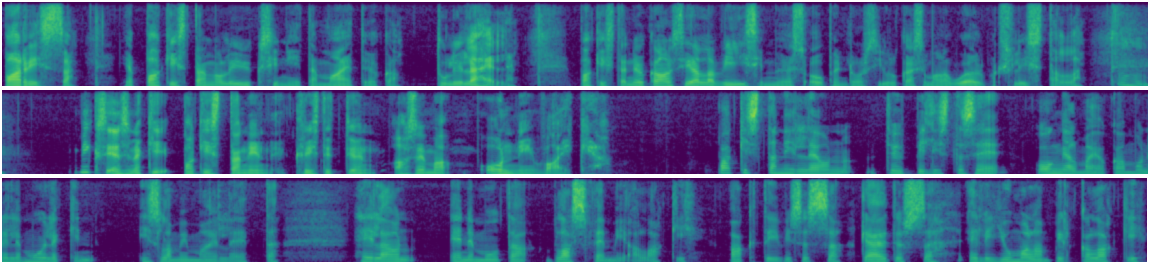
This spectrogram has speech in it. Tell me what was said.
parissa, ja Pakistan oli yksi niitä maita, joka tuli lähelle. Pakistan, joka on siellä viisi myös Open Doors julkaisemalla World Watch-listalla. Mm. Miksi ensinnäkin Pakistanin kristittyjen asema on niin vaikea? Pakistanille on tyypillistä se ongelma, joka on monille muillekin islamimaille, että heillä on ennen muuta blasfemialaki aktiivisessa käytössä, eli Jumalan pilkkalaki,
